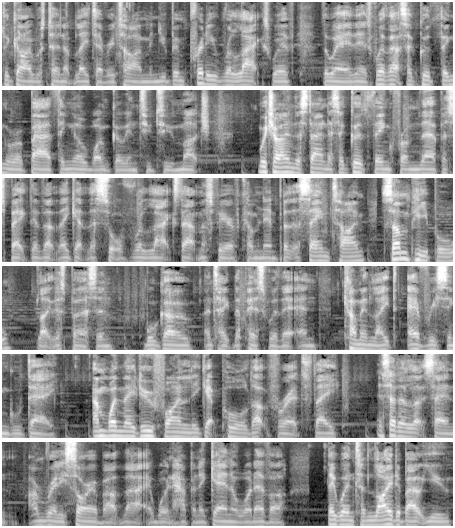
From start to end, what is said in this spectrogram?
the guy was turned up late every time, and you've been pretty relaxed with the way it is. Whether that's a good thing or a bad thing, I won't go into too much. Which I understand is a good thing from their perspective that they get this sort of relaxed atmosphere of coming in. But at the same time, some people, like this person, will go and take the piss with it and come in late every single day. And when they do finally get pulled up for it, they instead of like saying, I'm really sorry about that, it won't happen again or whatever, they went and lied about you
